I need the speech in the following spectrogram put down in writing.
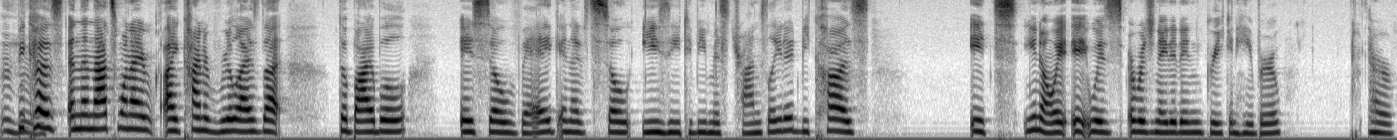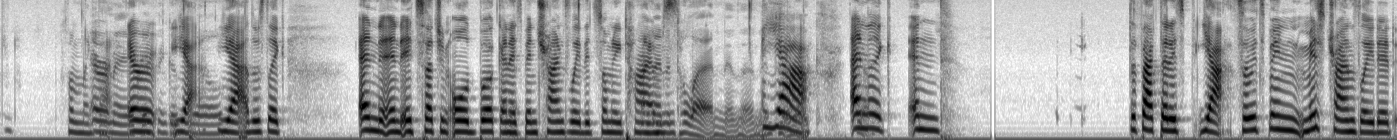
Mhm. because and then that's when I I kind of realized that the Bible is so vague and that it's so easy to be mistranslated because it's you know it, it was originated in Greek and Hebrew or something like Aramaic, that. I think, yeah, well. yeah. There's like and and it's such an old book and it's been translated so many and times then into Latin, and then into Yeah. and yeah. like and the fact that it's yeah so it's been mistranslated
